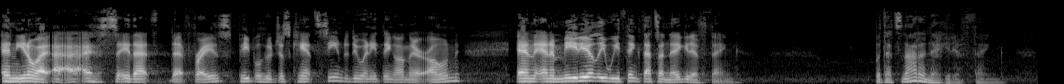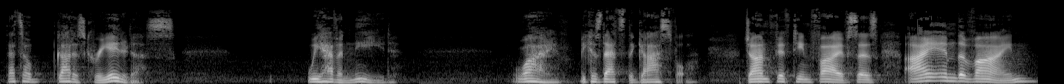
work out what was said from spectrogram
and you know, I, I, I, say that, that phrase, people who just can't seem to do anything on their own. And, and immediately we think that's a negative thing. But that's not a negative thing. That's how God has created us. We have a need. Why? Because that's the gospel. John 15, 5 says, I am the vine,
